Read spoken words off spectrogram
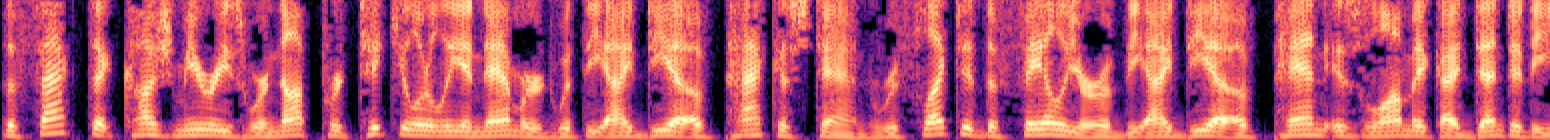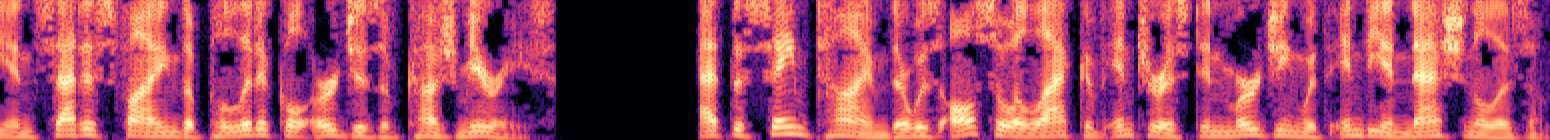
The fact that Kashmiris were not particularly enamored with the idea of Pakistan reflected the failure of the idea of pan-Islamic identity in satisfying the political urges of Kashmiris. At the same time there was also a lack of interest in merging with Indian nationalism.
